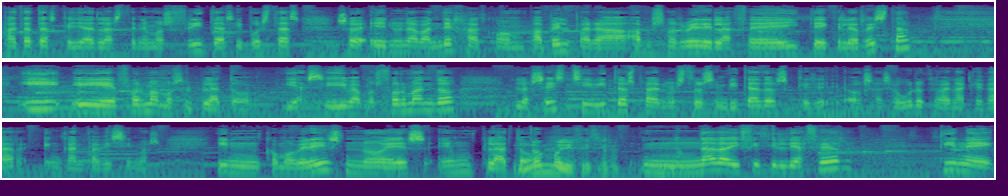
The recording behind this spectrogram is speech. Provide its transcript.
patatas que ya las tenemos fritas y puestas en una bandeja con papel para absorber el aceite que le resta y eh, formamos el plato y así vamos formando los seis chivitos para nuestros invitados que os aseguro que van a quedar encantadísimos y como veréis no es un plato No es muy difícil. nada difícil de hacer, tiene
